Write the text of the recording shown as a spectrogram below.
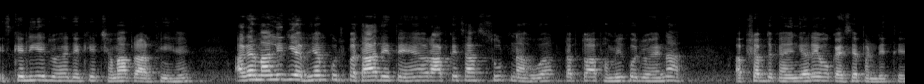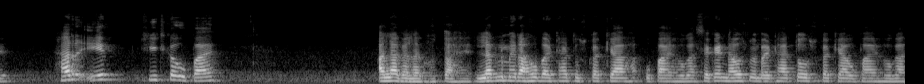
इसके लिए जो है, देखिए, क्षमा प्रार्थी हैं। अगर मान लीजिए, अभी हम कुछ बता देते हैं और आपके साथ सूट ना हुआ, तब तो आप हम को जो है ना अब शब्द कहेंगे, अरे, वो कैसे पंडित थे? हर एक चीज़ का उपाय अलग अलग होता है। लग्न में राहु बैठा है तो उसका क्या उपाय होगा? सेकंड हाउस में बैठा है तो उसका क्या उपाय होगा?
